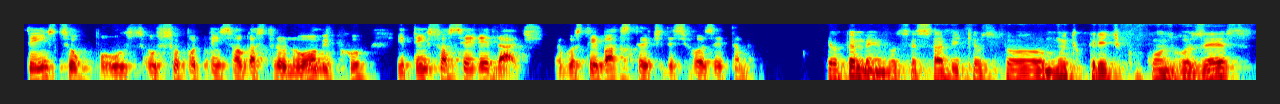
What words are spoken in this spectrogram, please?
tem seu, o, o seu potencial gastronômico e tem sua seriedade. Eu gostei bastante desse rosé também. Eu também. Você sabe que eu sou muito crítico com os rosés.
